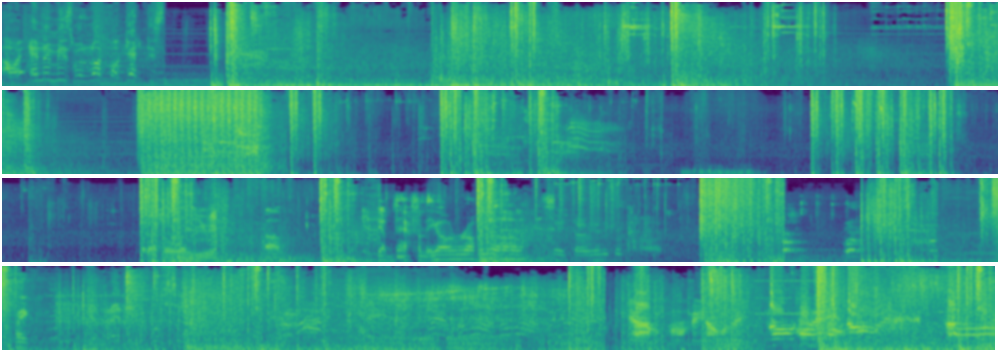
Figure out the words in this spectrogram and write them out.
Our enemies will not forget this. Whatever, what you Um, oh. You're definitely on Robbie Lawler. Ready to pursue. Yeah, I'm on me, I'm on me. No, no! Capture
